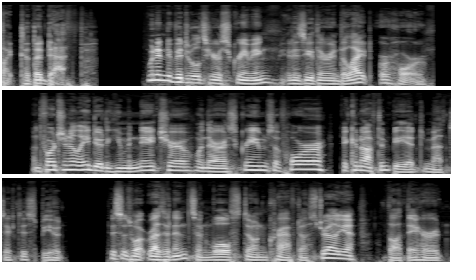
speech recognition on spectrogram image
Fight to the death. When individuals hear screaming, it is either in delight or horror. Unfortunately, due to human nature, when there are screams of horror, it can often be a domestic dispute. This is what residents in Wollstonecraft, Australia, thought they heard.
